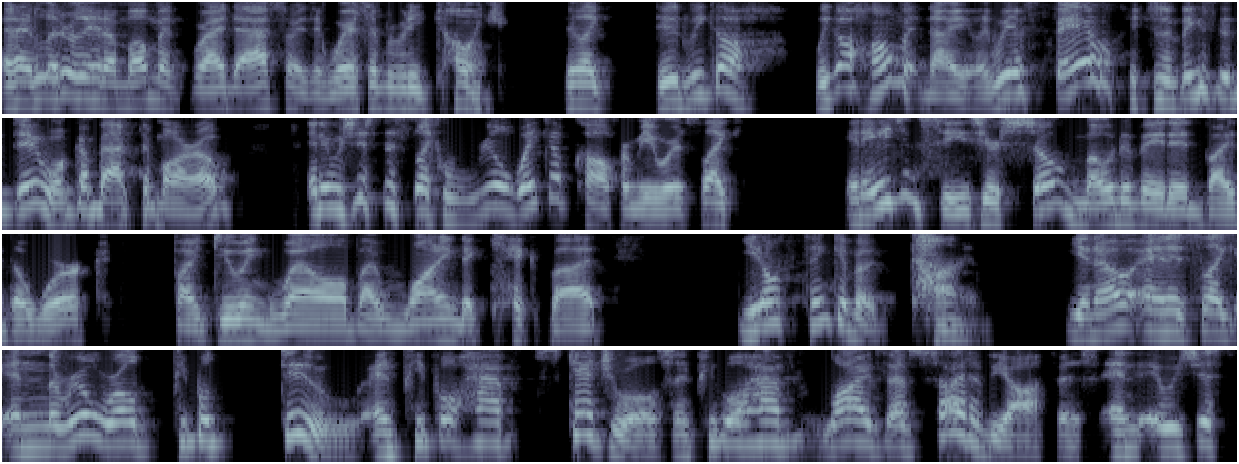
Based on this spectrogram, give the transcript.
and I literally had a moment where I had to ask them. Said, "Where's everybody going?" They're like, "Dude, we go we go home at night. Like we have families and things to do. We'll come back tomorrow." And it was just this like real wake up call for me, where it's like in agencies, you're so motivated by the work, by doing well, by wanting to kick butt. You don't think about time, you know. And it's like in the real world, people do, and people have schedules, and people have lives outside of the office, and it was just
